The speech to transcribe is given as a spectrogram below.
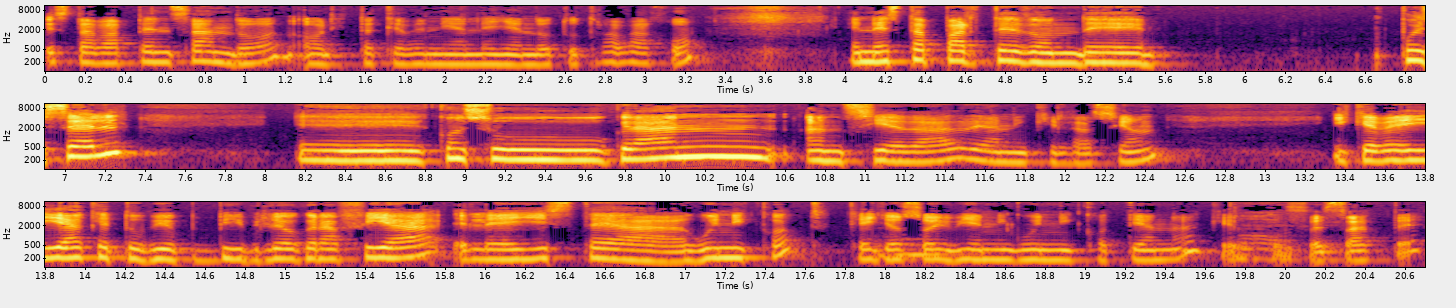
estaba pensando, ahorita que venía leyendo tu trabajo, en esta parte donde, pues él, eh, con su gran ansiedad de aniquilación, y que veía que tu bibliografía leíste a Winnicott, que yo soy bien winnicottiana, quiero confesarte.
